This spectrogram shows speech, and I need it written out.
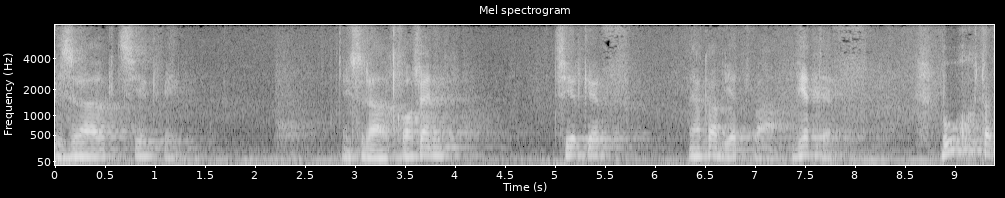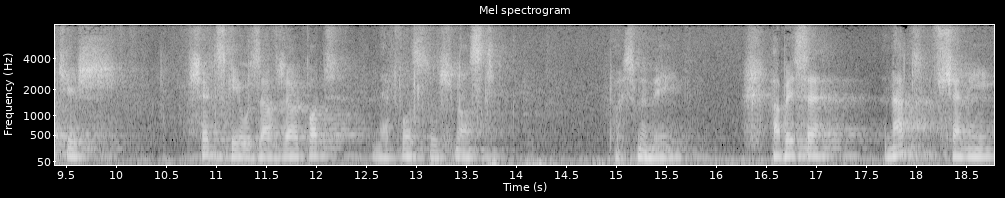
Izrael k církvi. Izrael kořen, církev nějaká větva, větev. Bůh totiž všechny uzavřel pod neposlušnost. To jsme my. Aby se nad všemi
